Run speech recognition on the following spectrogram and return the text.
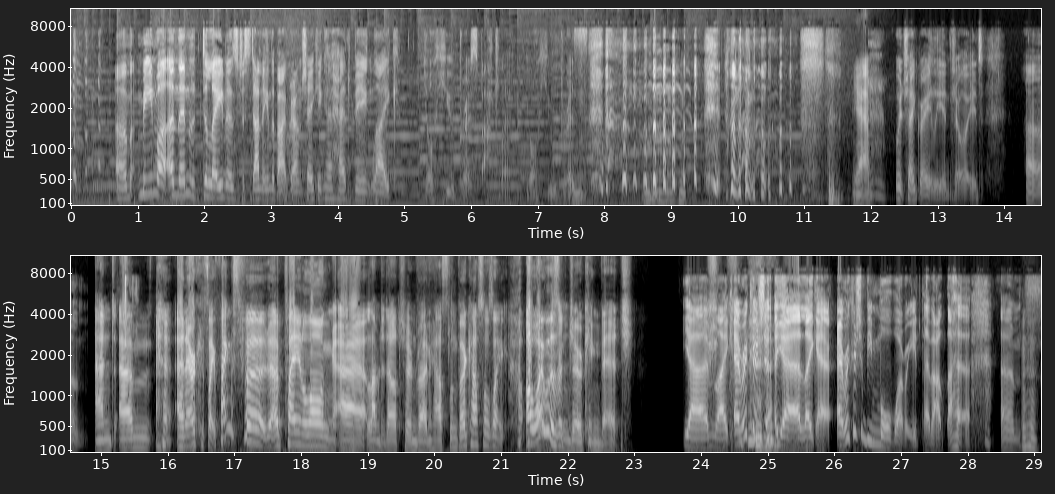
um, meanwhile, and then Delena's just standing in the background, shaking her head, being like, "Your hubris, Battler. Your hubris." Yeah. Which I greatly enjoyed. Um, And um, and Erica's like, thanks for uh, playing along, uh, Lambda Delta and Bernkastel. And Bernkastel's like, oh, I wasn't joking, bitch. yeah, I'm like Erica. Should, yeah, like Erica should be more worried about the her. Um, Mhm.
